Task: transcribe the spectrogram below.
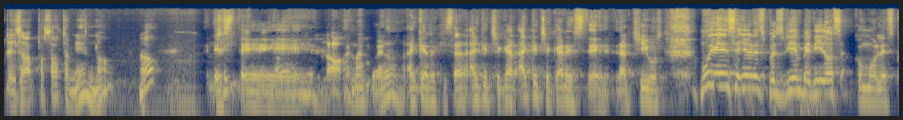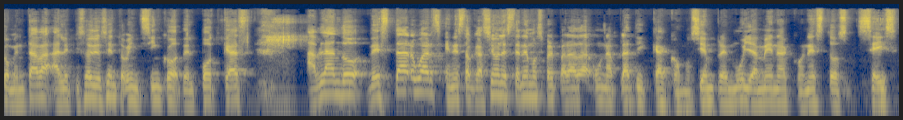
del sábado pasado también, ¿no? ¿No? Este, no, no acuerdo. Hay que registrar, hay que checar, hay que checar este archivos. Muy bien, señores, pues bienvenidos, como les comentaba, al episodio 125 del podcast hablando de Star Wars. En esta ocasión les tenemos preparada una plática, como siempre, muy amena con estos seis,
